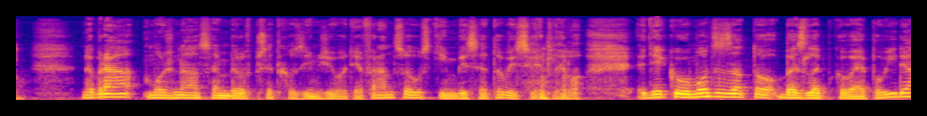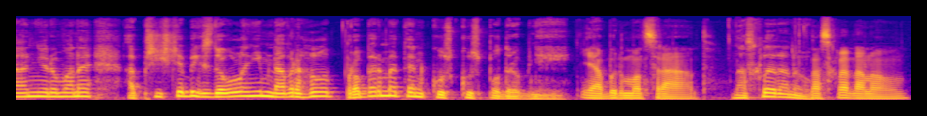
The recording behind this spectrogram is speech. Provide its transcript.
Dobrá, možná jsem byl v předchozím životě francouz, tím by se to vysvětlilo. Děkuji moc za to bezlepkové povídání, Romane, a příště bych s dovolením navrhl, proberme ten kuskus podrobněji. Já budu moc rád. Naschledanou. Naschledanou.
